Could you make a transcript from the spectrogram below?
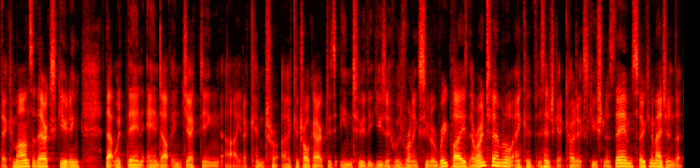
the commands that they're executing. That would then end up injecting you know, control, control characters into the user who was running sudo replays, their own terminal, and could essentially get code execution as them. So you can imagine that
